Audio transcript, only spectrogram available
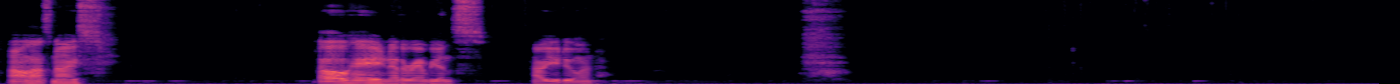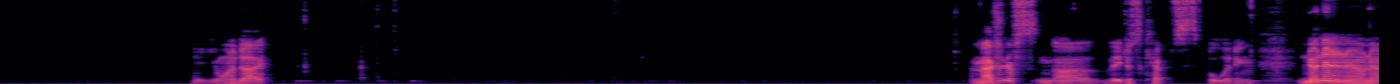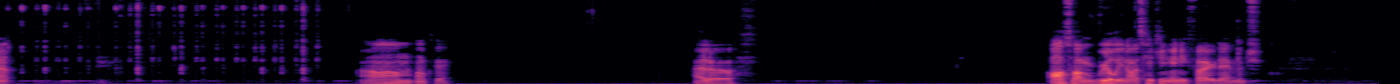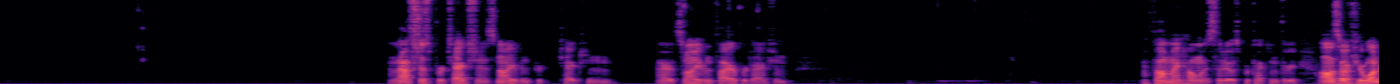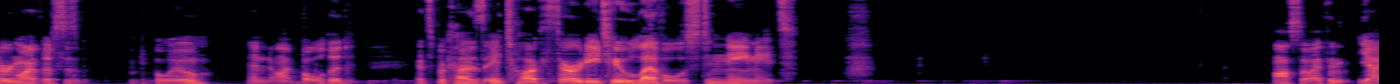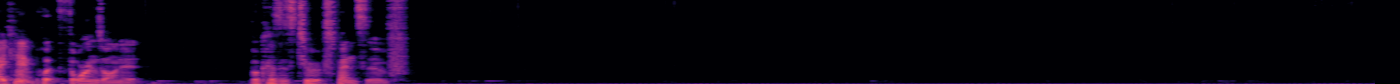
Oh, that's nice. Oh, hey, Nether Ambience. How are you doing? You wanna die? Imagine if uh, they just kept splitting. No, no, no, no, no. Um, okay. Hello. Also, I'm really not taking any fire damage. And that's just protection. It's not even protection. Or it's not even fire protection. I thought my helmet said it was protection 3. Also, if you're wondering why this is blue and not bolded, it's because it took 32 levels to name it. Also, I think, yeah, I can't put thorns on it because it's too expensive.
